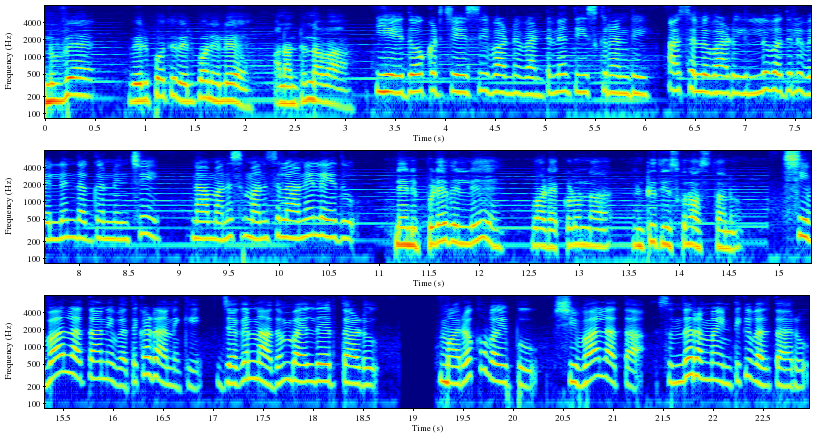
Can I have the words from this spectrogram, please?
నువ్వే వెళ్ళిపోతే వెళ్ళిపోనిలే అని అంటున్నావా? ఏదో ఒకటి చేసి వాడిని వెంటనే తీసుకురండి. అసలు వాడు ఇల్లు వదిలి వెళ్ళిన దగ్గర నుంచి నా మనసు మనసులానే లేదు. నేను ఇప్పుడే వెళ్ళి వాడు ఎక్కడున్నా ఇంటికి తీసుకుని వస్తాను. శివ లతాని వెతకడానికి జగన్నాథం బయలుదేరుతాడు. మరొక వైపు శివ లత సుందరమ్మ ఇంటికి వెళ్తారు.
